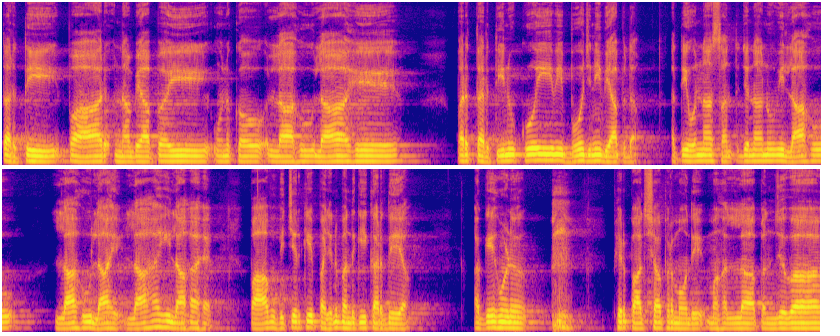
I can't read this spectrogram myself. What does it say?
ਧਰਤੀ ਭਾਰ ਨ ਵਿਆਪਈ, ਉਨ ਕੋ ਲਾਹੂ ਲਾਹੇ। ਪਰ ਧਰਤੀ ਨੂੰ ਕੋਈ ਵੀ ਬੋਝ ਨਹੀਂ ਵਿਆਪਦਾ ਅਤੇ ਉਹਨਾਂ ਸੰਤ ਜਨਾਂ ਨੂੰ ਵੀ ਲਾਹੋ, ਲਾਹੂ ਲਾਹੇ, ਲਾਹਾ ਹੀ ਲਾਹਾ ਹੈ, ਭਾਵ ਵਿਚਰ ਕੇ ਭਜਨ ਬੰਦਗੀ ਕਰਦੇ ਆ। ਅੱਗੇ ਹੁਣ ਫਿਰ ਪਾਤਸ਼ਾਹ ਫਰਮਾਉਂਦੇ, ਮਹੱਲਾ ਪੰਜਵਾ।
